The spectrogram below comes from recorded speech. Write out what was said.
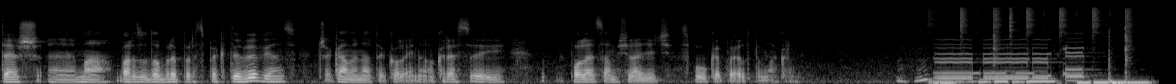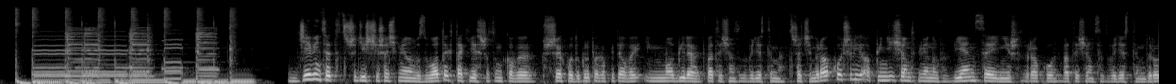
też e, ma bardzo dobre perspektywy, więc czekamy na te kolejne okresy i polecam śledzić spółkę PJP Makro. 936 milionów złotych, taki jest szacunkowy przychód grupy kapitałowej Immobile w 2023 roku, czyli o 50 milionów więcej niż w roku 2022.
